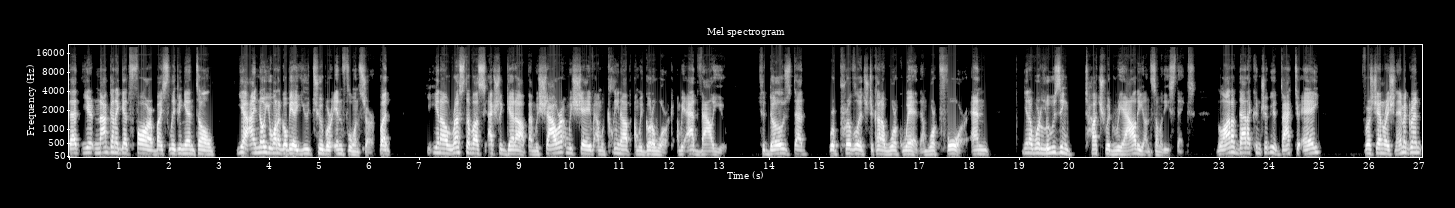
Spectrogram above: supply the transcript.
that you're not going to get far by sleeping in till yeah, I know you want to go be a YouTuber influencer, but you know, rest of us actually get up and we shower and we shave and we clean up and we go to work and we add value to those that we're privileged to kind of work with and work for. And, you know, we're losing touch with reality on some of these things. A lot of that I contribute back to A, first generation immigrant,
